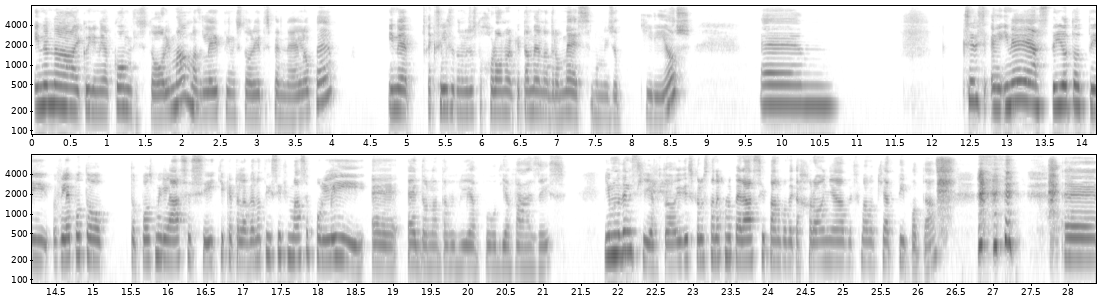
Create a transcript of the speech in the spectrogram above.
Είναι ένα οικογενειακό μυθιστόρημα, μας λέει την ιστορία της Πενέλοπε. Είναι, εξελίσσεται νομίζω στο χρόνο αρκετά με αναδρομές νομίζω κυρίως. Ε, ξέρεις, ε, είναι αστείο το ότι βλέπω το, το πώς μιλάς εσύ και καταλαβαίνω ότι εσύ θυμάσαι πολύ ε, έντονα τα βιβλία που διαβάζεις. Για μένα δεν ισχύει αυτό. Οι δύσκολες όταν έχουν περάσει πάνω από 10 χρόνια, δεν θυμάμαι πια τίποτα. ε,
